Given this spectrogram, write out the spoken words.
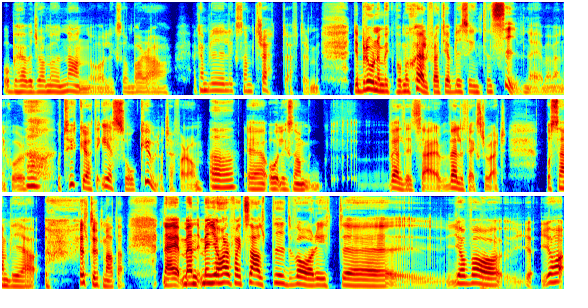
och behöver dra mig undan. Och liksom bara, jag kan bli liksom trött efter. Det beror nog mycket på mig själv, för att jag blir så intensiv när jag är med människor. Ja. Och tycker att det är så kul att träffa dem. ja, Eh, och liksom väldigt, så här, väldigt extrovert. Och sen blir jag helt utmattad. Nej, men, men jag har faktiskt alltid varit... Eh, jag var... Jag, jag,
